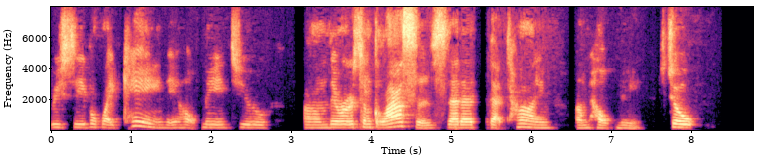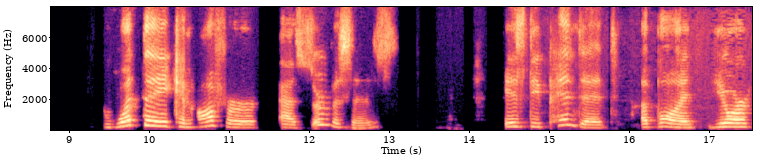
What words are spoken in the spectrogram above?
receive a white cane. They helped me to, um, there were some glasses that at that time um, helped me. So, what they can offer as services is dependent upon your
